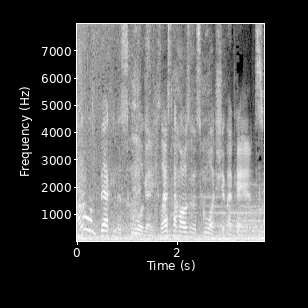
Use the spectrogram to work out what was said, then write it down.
I don't want back in the school again, because last time I was in the school, I shit my pants.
